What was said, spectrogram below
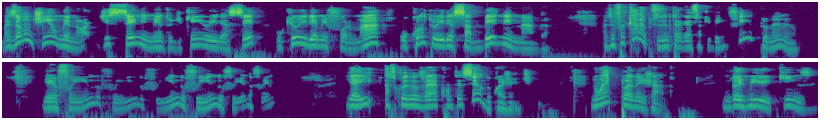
Mas eu não tinha o menor discernimento de quem eu iria ser, o que eu iria me formar, o quanto eu iria saber, nem nada. Mas eu falei, cara, eu preciso entregar isso aqui bem feito, né, meu? E aí eu fui indo, fui indo, fui indo, fui indo, fui indo, fui indo. E aí as coisas vão acontecendo com a gente. Não é planejado. Em 2015,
